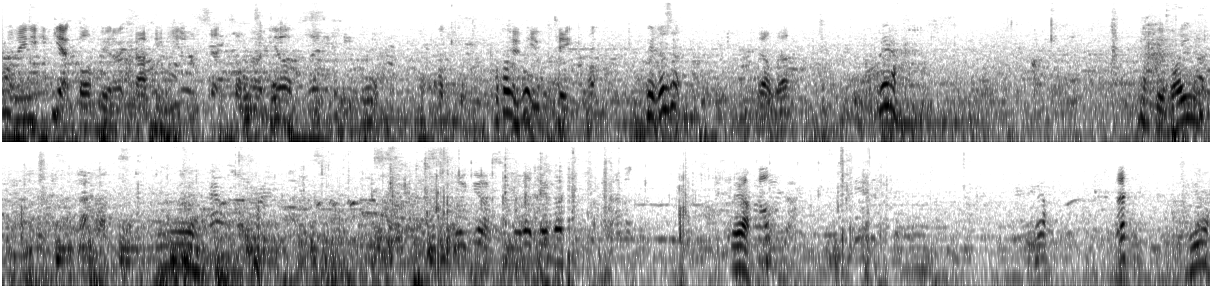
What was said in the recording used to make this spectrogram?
I mean, you can get a coffee or a Caffè Nero and sit somewhere here. Don't Two people take Where is it? well there. Where? Must be blind. Look, yeah, see you later. Where? Tom? Where? Huh? Here.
